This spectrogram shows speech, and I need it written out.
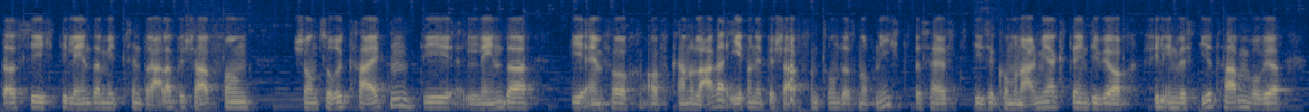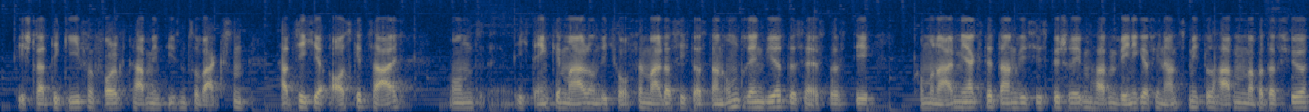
dass sich die Länder mit zentraler Beschaffung schon zurückhalten. Die Länder, die einfach auf granularer Ebene beschaffen, tun das noch nicht. Das heißt, diese Kommunalmärkte, in die wir auch viel investiert haben, wo wir die Strategie verfolgt haben, in diesen zu wachsen, hat sich hier ausgezahlt. Und ich denke mal und ich hoffe mal, dass sich das dann umdrehen wird. Das heißt, dass die Kommunalmärkte dann, wie Sie es beschrieben haben, weniger Finanzmittel haben, aber dafür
